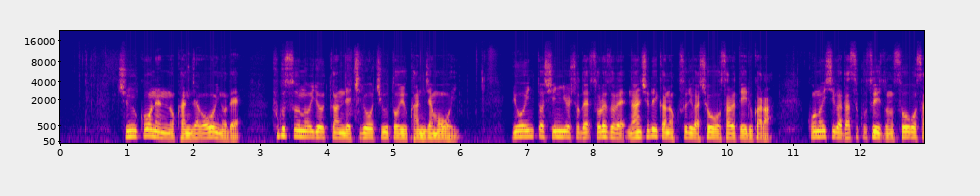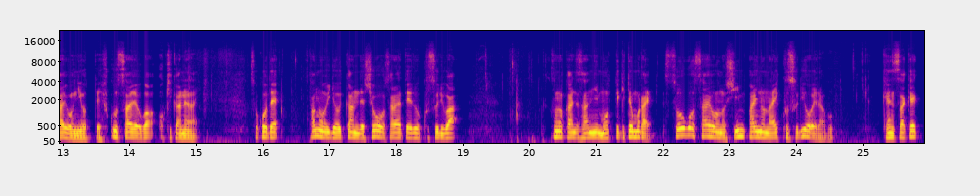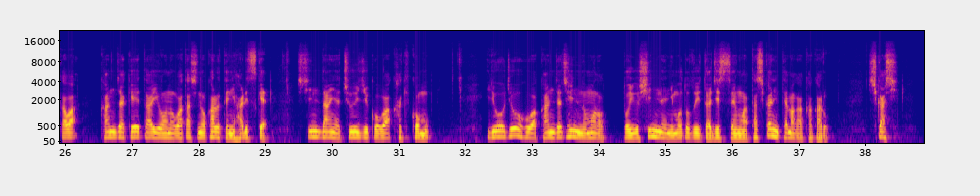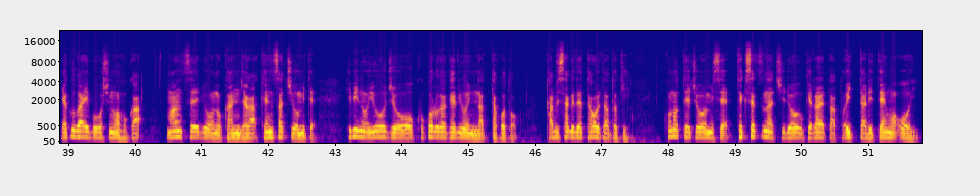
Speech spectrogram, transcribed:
中高年の患者が多いので複数の医療機関で治療中という患者も多い。病院と診療所でそれぞれ何種類かの薬が処方されているからこの医師が出す薬との相互作用によって副作用が起きかねない。そこで他の医療機関で処方されている薬はその患者さんに持ってきてもらい相互作用の心配のない薬を選ぶ。検査結果は患者携帯用の私のカルテに貼り付け診断や注意事項は書き込む。医療情報は患者自身のものという信念に基づいた実践は確かに手間がかかる。しかし薬害防止のほか慢性病の患者が検査値を見て日々の養生を心がけるようになったこと旅先で倒れた時この手帳を見せ適切な治療を受けられたといった利点は多い。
